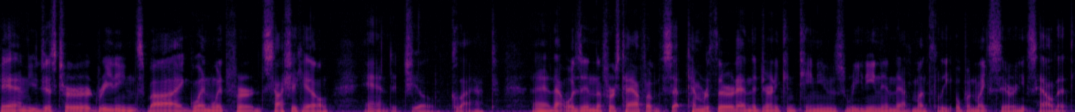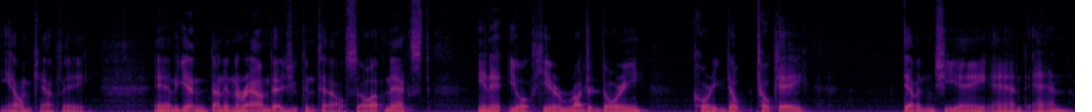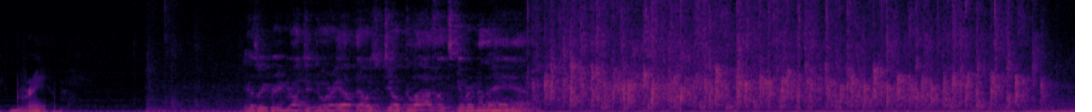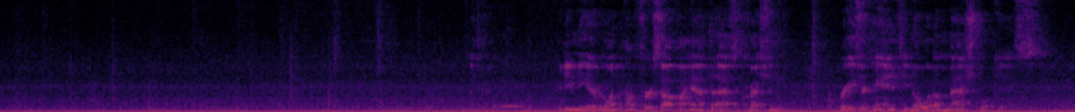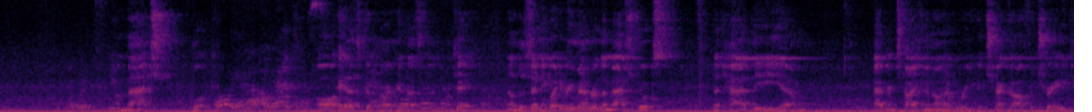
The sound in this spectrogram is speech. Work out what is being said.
And you just heard readings by Gwen Whitford, Sasha Hill, and Jill Glatt. And that was in the first half of September 3rd, and the journey continues reading in that monthly open mic series held at the Elm Cafe. And again, done in the round, as you can tell. So, up next in it, you'll hear Roger Dory, Corey Do- Toke, Devin G.A., and Ann Graham. As we bring Roger Dory up, that was Jill Glass. Let's give her another hand. Good evening, everyone. Uh, first off, I have to ask a question. Raise your hand if you know what a matchbook is. A matchbook. Oh, yeah, yeah, yes. Oh, okay, that's good. All right, good. That's good. Okay. Now, does anybody remember the matchbooks that had the um, advertisement on it where you could check off a trade?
